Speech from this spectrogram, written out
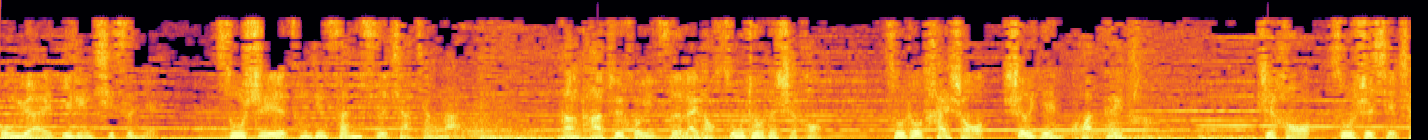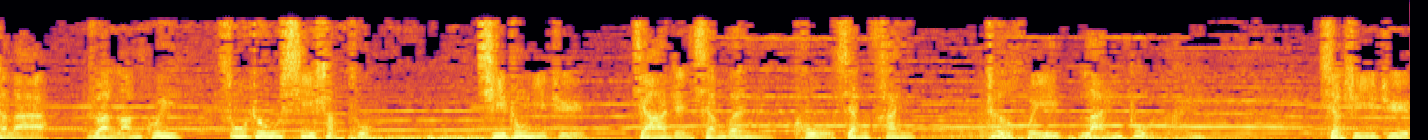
公元一零七四年，苏轼曾经三次下江南。当他最后一次来到苏州的时候，苏州太守设宴款待他。之后，苏轼写下了《阮郎归》《苏州席上坐》，其中一句“家人相问苦相猜，这回来不来”，像是一句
